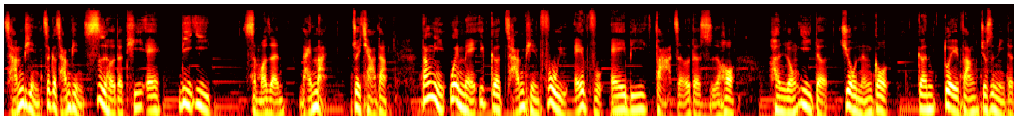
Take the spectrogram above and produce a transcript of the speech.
产品这个产品适合的 T A。利益什么人来买最恰当？当你为每一个产品赋予 FAB 法则的时候，很容易的就能够跟对方，就是你的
